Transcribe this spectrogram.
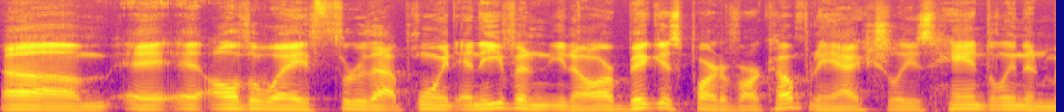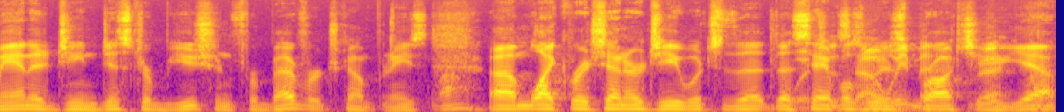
um, a- a- all the way through that point. And even, you know, our biggest part of our company actually is handling and managing distribution for beverage companies, um, like Rich Energy, which the, the samples we we just met, brought you. right. Yeah.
